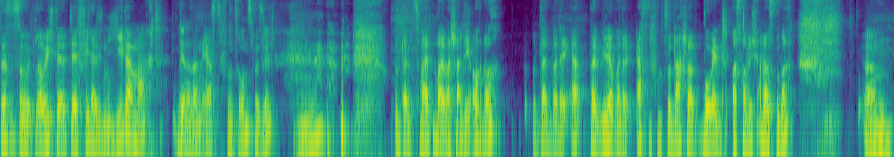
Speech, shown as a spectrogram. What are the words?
das ist so, glaube ich, der, der Fehler, den jeder macht, wenn Ja. er seine erste Funktion swizzelt. Mhm. Und beim zweiten Mal wahrscheinlich auch noch. Und dann bei der, er- dann wieder bei der ersten Funktion nachschaut, Moment, was habe ich anders gemacht? Ähm,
